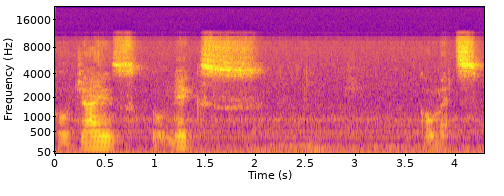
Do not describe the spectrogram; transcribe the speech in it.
Go Giants. Go Knicks. Go Mets.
